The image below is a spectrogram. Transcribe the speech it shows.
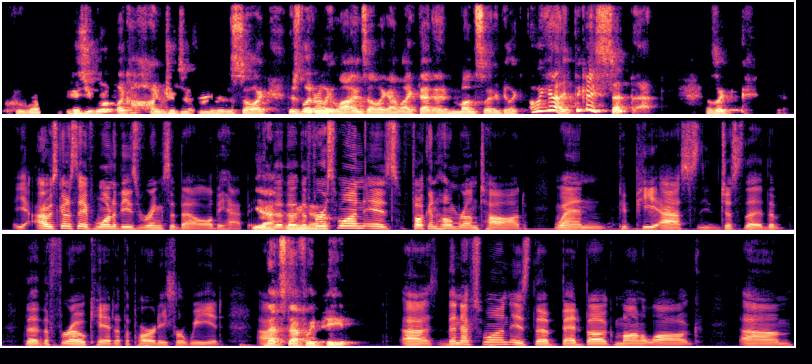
who wrote because you wrote like hundreds of versions. So like, there's literally lines that like I like that, and months later be like, oh yeah, I think I said that. I was like, Yeah, I was gonna say if one of these rings a bell, I'll be happy. Yeah, the, the, the first one is fucking home run Todd when P- Pete asks just the the the the fro kid at the party for weed. Uh, that's definitely Pete. uh, the next one is the bedbug monologue um,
